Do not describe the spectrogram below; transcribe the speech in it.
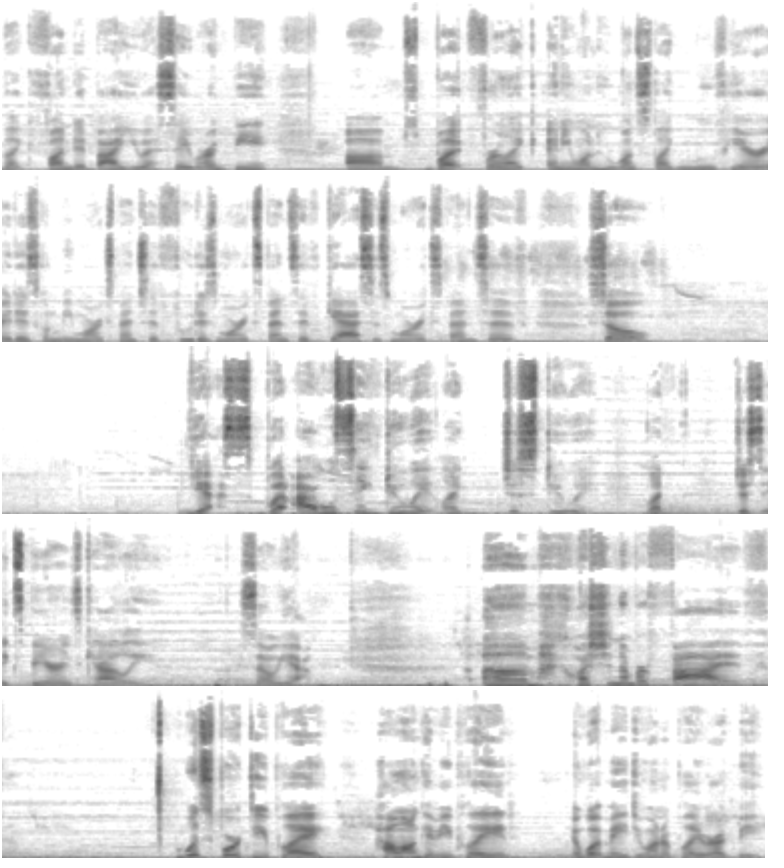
like funded by USA Rugby. Um, but for like anyone who wants to like move here, it is going to be more expensive. Food is more expensive. Gas is more expensive. So yes, but I will say do it. Like, just do it. Like, just experience Cali. So yeah. Um, question number five. What sport do you play? How long have you played? And what made you want to play rugby?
